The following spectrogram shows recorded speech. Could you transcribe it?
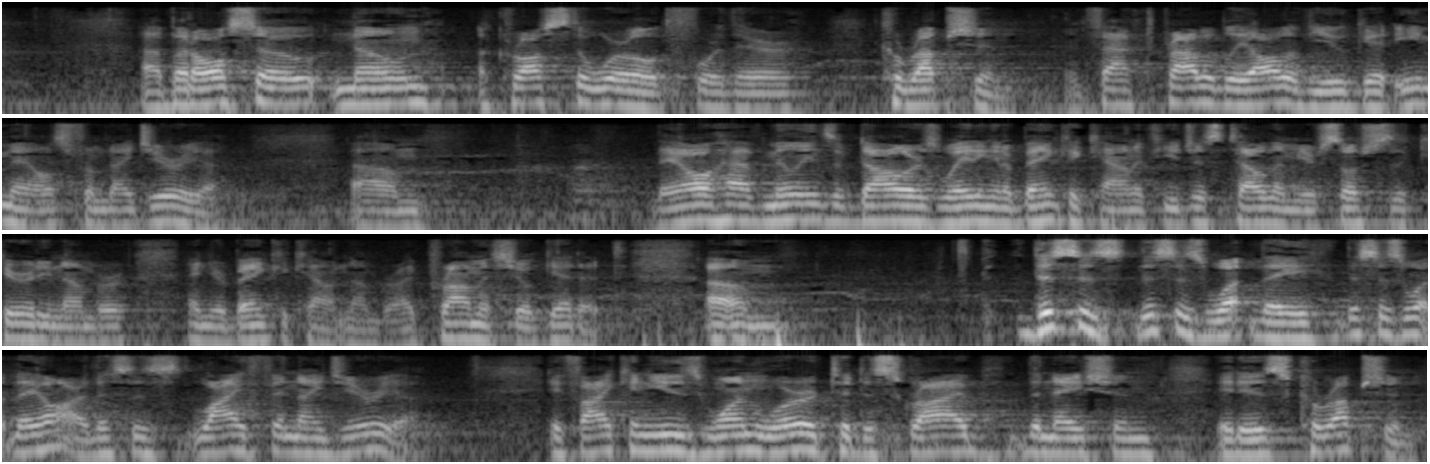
uh, but also known across the world for their corruption. In fact, probably all of you get emails from Nigeria. Um, they all have millions of dollars waiting in a bank account if you just tell them your social security number and your bank account number. I promise you'll get it. Um, this is, this is what they, this is what they are. This is life in Nigeria. If I can use one word to describe the nation, it is corruption.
